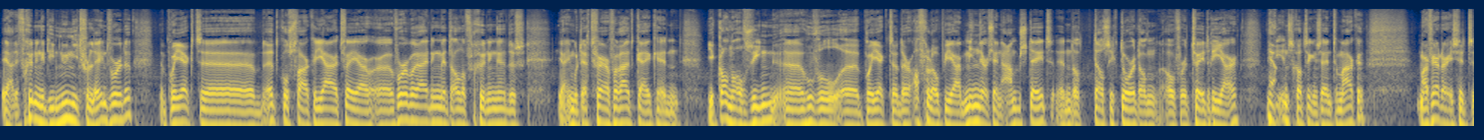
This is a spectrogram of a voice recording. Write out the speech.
ja, de vergunningen die nu niet verleend worden. Een project, uh, het kost vaak een jaar, twee jaar uh, voorbereiding met alle vergunningen. Dus ja, je moet echt ver vooruit kijken. En je kan al zien hoeveel projecten er afgelopen jaar minder zijn aanbesteed. En dat telt zich door dan over twee, drie jaar. Ja. Die inschattingen zijn te maken. Maar verder is het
